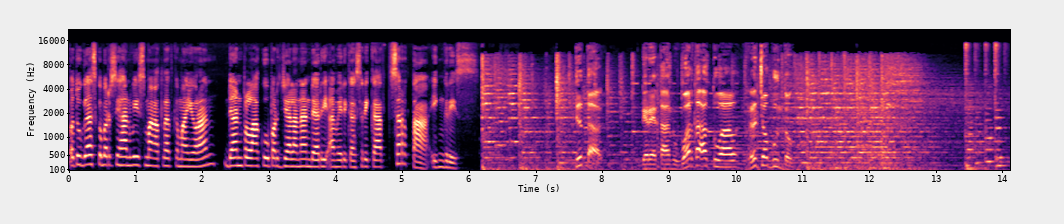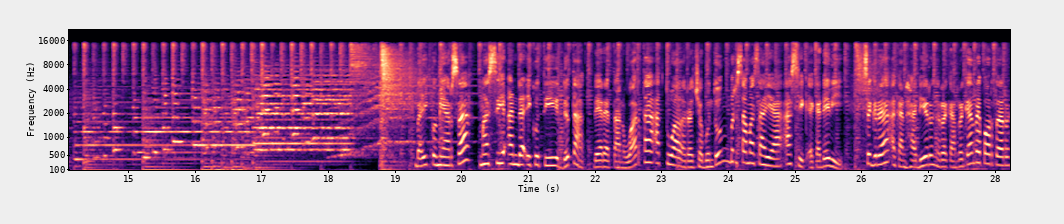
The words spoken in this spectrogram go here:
petugas kebersihan Wisma Atlet Kemayoran dan pelaku perjalanan dari Amerika Serikat serta Inggris. Detak, deretan warta aktual Rejo Buntung. Baik pemirsa, masih Anda ikuti Detak, deretan Warta Aktual Raja Buntung bersama saya Asik Eka Dewi. Segera akan hadir rekan-rekan reporter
